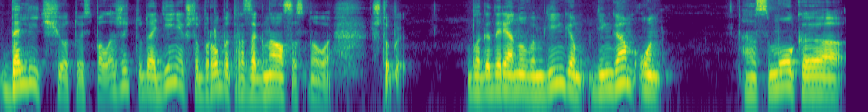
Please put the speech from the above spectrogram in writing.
долить счет, то есть положить туда денег, чтобы робот разогнался снова, чтобы благодаря новым деньгам, деньгам он смог а,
